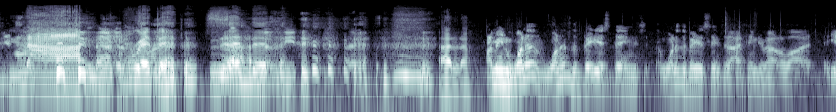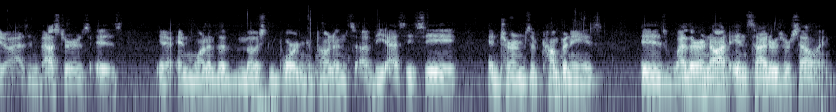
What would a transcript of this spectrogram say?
nah, rip it, send it. I don't know. I mean, one of one of the biggest things, one of the biggest things that I think about a lot, you know, as investors is, you know, and one of the most important components of the SEC in terms of companies is whether or not insiders are selling.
